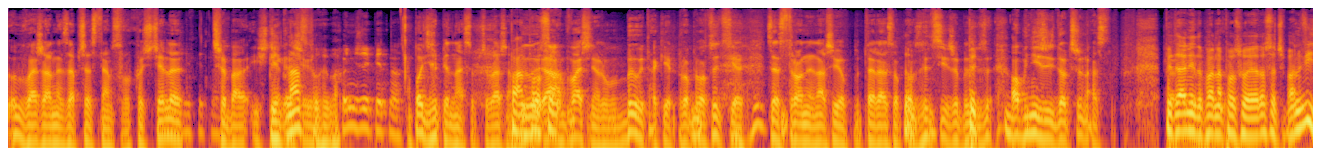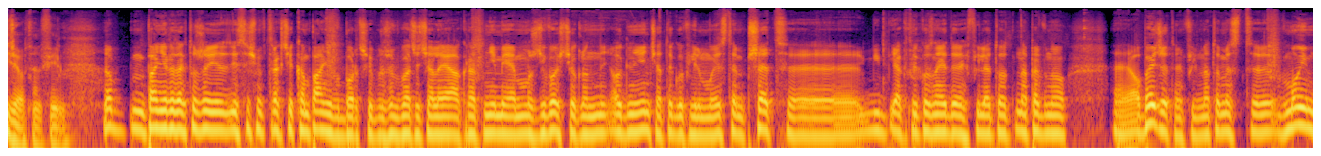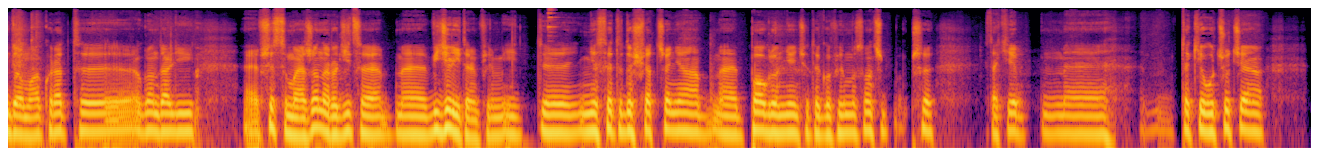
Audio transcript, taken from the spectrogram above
uważane za przestępstwo. W kościele trzeba i ścigać 15 się. chyba. Poniżej 15. Poniżej 15, przepraszam. Pan były, poseł- a, właśnie, były takie propozycje ze strony naszej op- teraz opozycji, żeby z- obniżyć do 13. Pytanie do pana posła Jarosa, czy pan widział ten film? No, panie redaktorze, je- jesteśmy w trakcie kampanii wyborczej, proszę wybaczyć, ale ja akurat nie miałem możliwości ogląd- oglądnięcia tego filmu. Jestem przed, e, jak tylko znajdę chwilę, to na pewno e, obejrzę ten film. Natomiast e, w moim domu akurat e, oglądali e, wszyscy, moja żona, rodzice, e, widzieli ten film i e, niestety doświadczenia e, po oglądnięciu tego filmu są znaczy, przy, takie, mm, e, takie uczucia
